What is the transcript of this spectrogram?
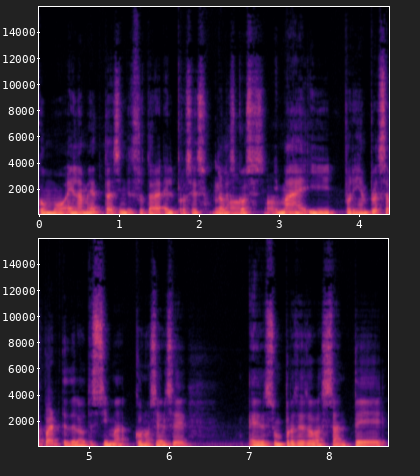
como en la meta sin disfrutar el proceso de las cosas. Y, mae, y, por ejemplo, esta parte de la autoestima, conocerse es un proceso bastante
